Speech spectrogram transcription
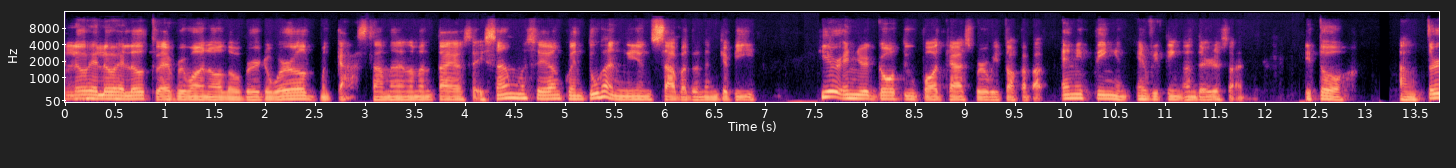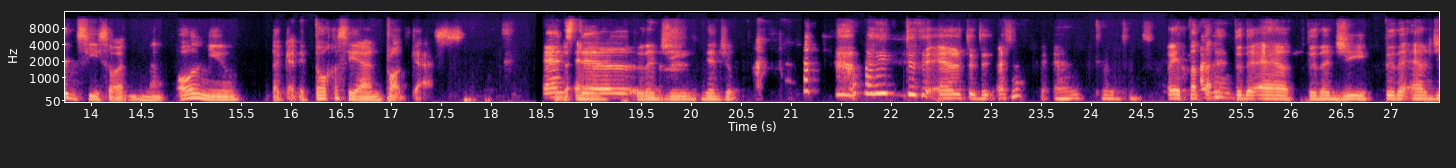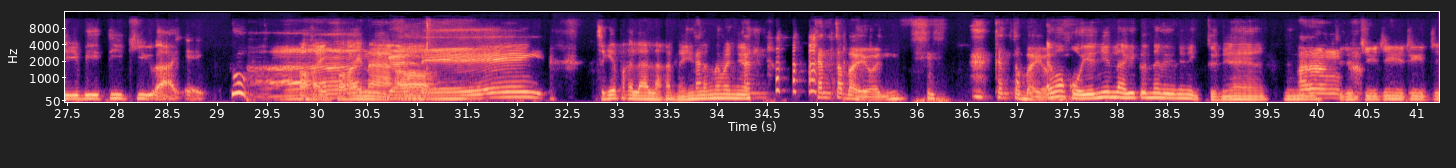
Hello, hello, hello to everyone all over the world. Magkakasama na naman tayo sa isang masayang kwentuhan ngayong Sabado ng gabi. Here in your go-to podcast where we talk about anything and everything under the sun. Ito ang third season ng all new The Ganito Kasi Yan podcast. And to the still, L, to the G, the ano yung to the L, to the, ano? L, to the, Wait, Ano? to the L, to the G, to the LGBTQIA. Whew. ah, Okay, okay na. Oh. Galing. Sige, pakilala ka na. Yun lang naman yun. Kan- kanta ba yun? kanta ba yun? Ewan ko, yun yung lagi ko naririnig. Parang- G, G, G, G.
